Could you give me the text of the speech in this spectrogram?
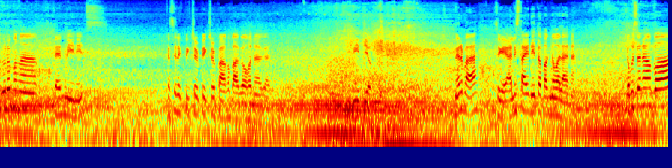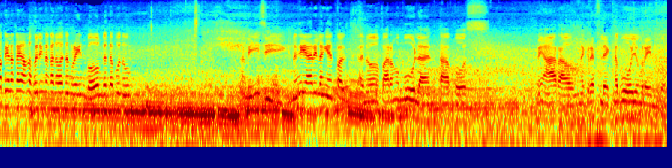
Siguro mga 10 minutes. Kasi nag-picture-picture pa ako bago ako nag ano, video. Meron pa? Sige, alis tayo dito pag nawala na. Kamusta naman po? Kailan kaya huling nakanood ng rainbow? Ang ganda po no. Amazing. Nangyayari lang yan pag ano, parang umuulan tapos may araw, nag-reflect, nabuo yung rainbow.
